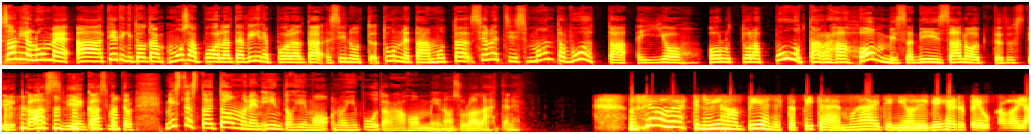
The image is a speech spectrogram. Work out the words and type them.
Sonja Lumme, ää, tietenkin tuolta musapuolelta ja viihdepuolelta sinut tunnetaan, mutta se olet siis monta vuotta jo ollut tuolla puutarha-hommissa niin sanotusti, kasvien kasvattelu. Mistä toi tuommoinen intohimo noihin puutarha-hommiin on sulla lähtenyt? No se on lähtenyt ihan pienestä pitäen. Mun äitini oli viherpeukalo ja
